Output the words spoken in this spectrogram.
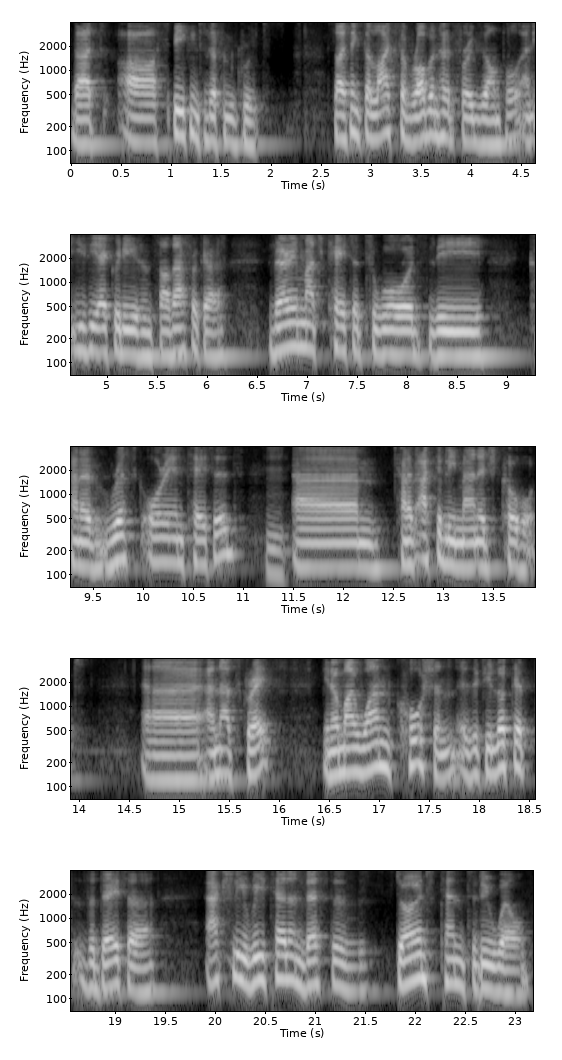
that are speaking to different groups. So I think the likes of Robinhood, for example, and Easy Equities in South Africa very much cater towards the kind of risk orientated, mm. um, kind of actively managed cohort. Uh, and that's great. You know, my one caution is if you look at the data, actually retail investors don't tend to do well.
